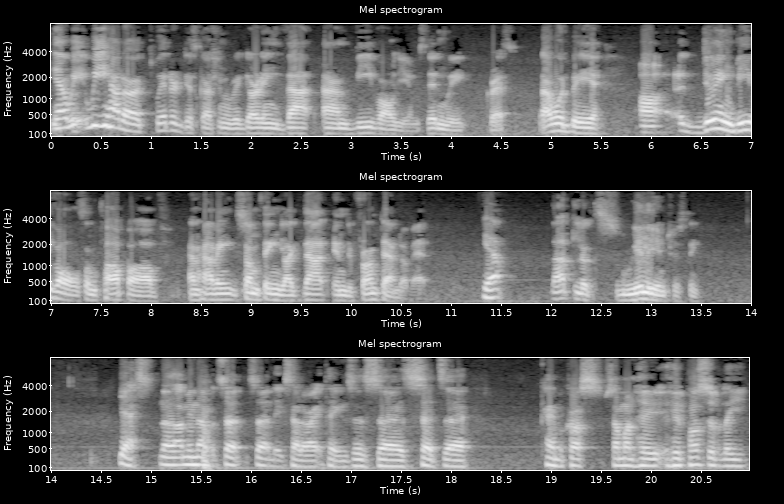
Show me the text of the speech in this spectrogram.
Yeah, we, we had a Twitter discussion regarding that and V volumes, didn't we, Chris? That would be uh, doing vVols on top of and having something like that in the front end of it. Yeah. That looks really interesting. Yes, no, I mean that would cer- certainly accelerate things. As uh, said, uh, came across someone who who possibly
